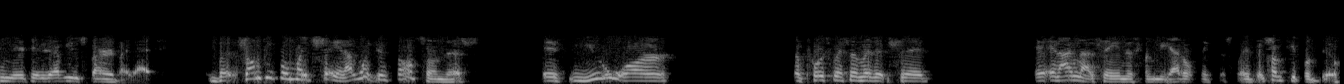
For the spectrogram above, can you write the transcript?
in their theater, I'd be inspired by that. But some people might say, and I want your thoughts on this: if you are approached by somebody that said, and I'm not saying this for me, I don't think this way, but some people do.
